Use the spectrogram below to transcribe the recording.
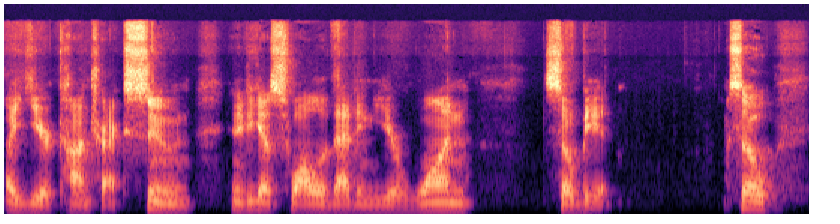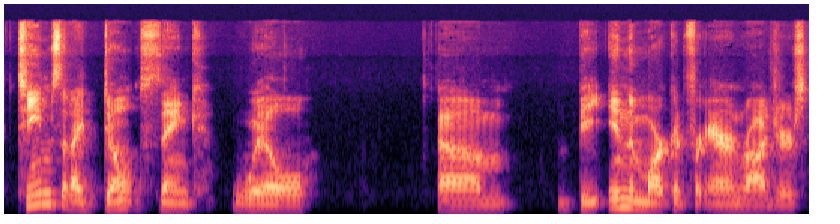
a year contract soon. And if you got to swallow that in year one, so be it. So teams that I don't think will um, be in the market for Aaron Rodgers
